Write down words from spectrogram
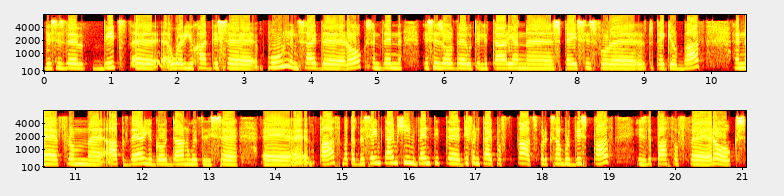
this is the beach uh, where you had this uh, pool inside the rocks, and then this is all the utilitarian uh, spaces for uh, to take your bath. And uh, from uh, up there, you go down with this path. But at the same time, he invented different type of paths. For example, this path is the path of rocks,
